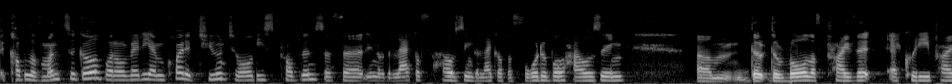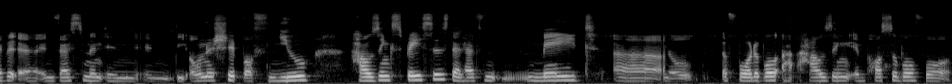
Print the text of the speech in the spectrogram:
a couple of months ago, but already I'm quite attuned to all these problems of uh, you know the lack of housing, the lack of affordable housing. Um, the, the role of private equity, private uh, investment in, in the ownership of new housing spaces that have made uh, you know, affordable housing impossible for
